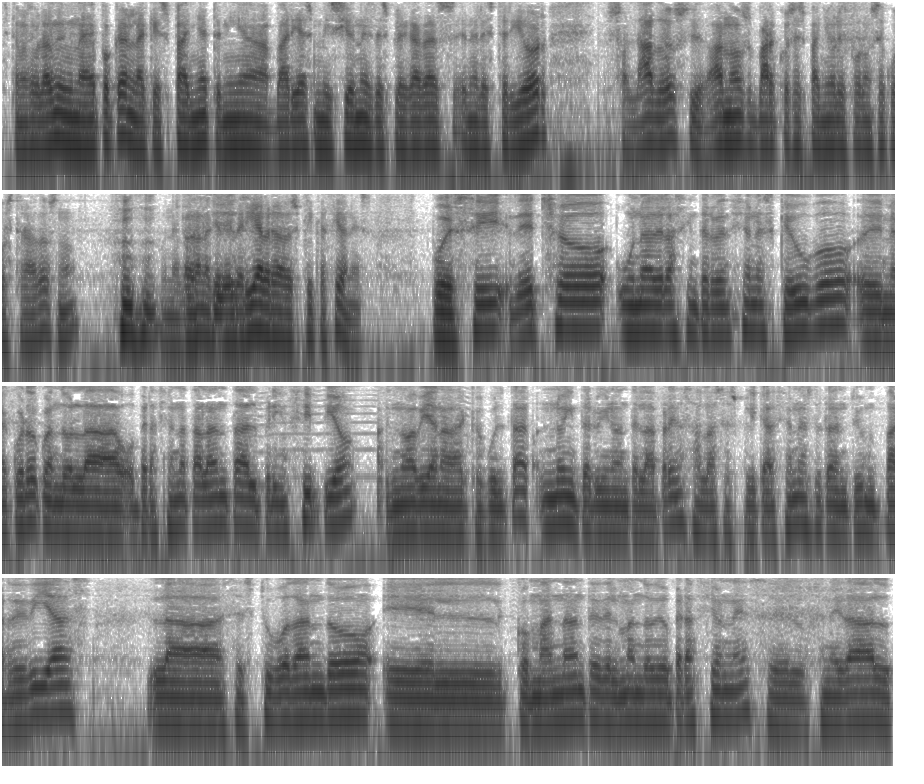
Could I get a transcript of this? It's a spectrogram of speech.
Estamos hablando de una época en la que España tenía varias misiones desplegadas en el exterior, soldados, ciudadanos, barcos españoles fueron secuestrados, ¿no? Una época en la que debería haber dado explicaciones. Pues sí, de hecho, una de las intervenciones que hubo, eh, me acuerdo cuando la Operación Atalanta al principio no había nada que ocultar, no intervino ante la prensa, las explicaciones durante un par de días las estuvo dando el comandante del mando de operaciones, el general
